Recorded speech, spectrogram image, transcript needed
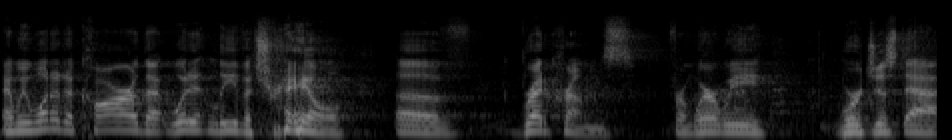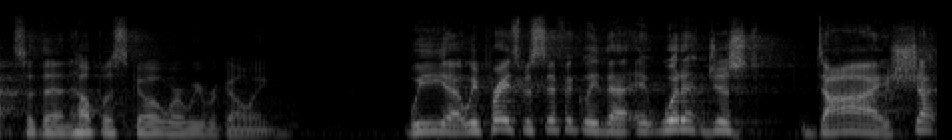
And we wanted a car that wouldn't leave a trail of breadcrumbs from where we were just at to then help us go where we were going. We, uh, we prayed specifically that it wouldn't just die, shut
